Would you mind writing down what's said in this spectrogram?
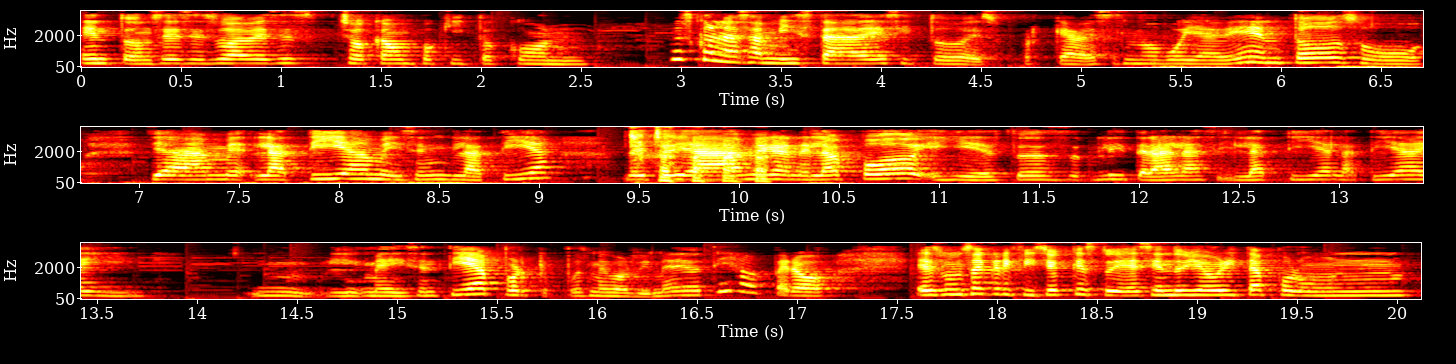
Entonces eso a veces choca un poquito con pues con las amistades y todo eso, porque a veces no voy a eventos o ya la tía, me dicen la tía. De hecho ya me gané el apodo y esto es literal así, la tía, la tía y me dicen tía porque pues me volví medio tía, pero es un sacrificio que estoy haciendo yo ahorita por un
